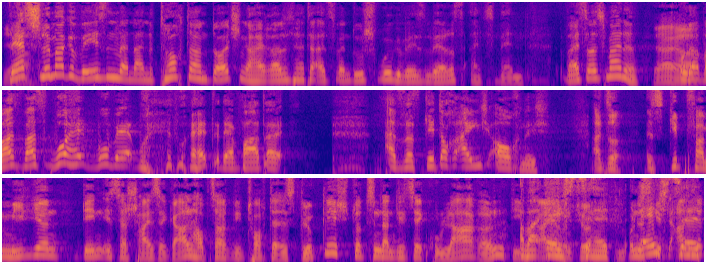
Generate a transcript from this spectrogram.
Wäre es schlimmer gewesen, wenn deine Tochter einen Deutschen geheiratet hätte, als wenn du schwul gewesen wärst, als wenn. Weißt du, was ich meine? Ja, ja. Oder was, was, wo, wo, wär, wo, wo hätte der Vater, also das geht doch eigentlich auch nicht. Also es gibt Familien, denen ist das scheißegal. Hauptsache die Tochter ist glücklich. Dort sind dann die Säkularen, die Aber echt Türken. selten, Und es echt gibt andere,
